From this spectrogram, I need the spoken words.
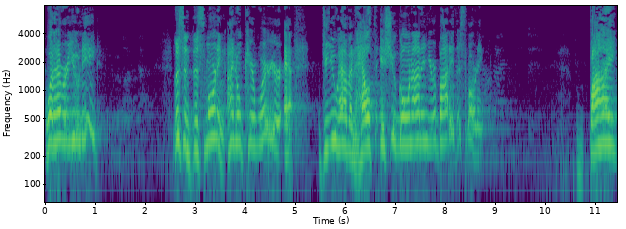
Whatever you need. Listen, this morning, I don't care where you're at. Do you have an health issue going on in your body this morning? By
